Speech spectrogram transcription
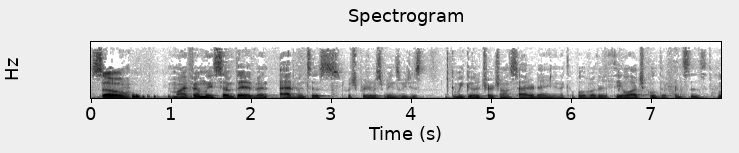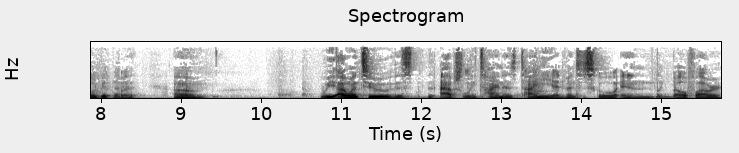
So my family is Seventh Day Advent, Adventist, which pretty much means we just we go to church on Saturday and a couple of other theological differences. We'll get there. But um, we I went to this absolutely tiny tiny Adventist school in like Bellflower,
